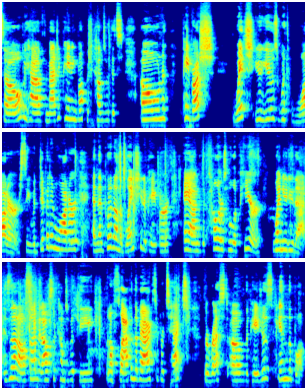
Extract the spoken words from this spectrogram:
So we have the Magic Painting book, which comes with its own paintbrush which you use with water. So you would dip it in water and then put it on the blank sheet of paper and the colors will appear when you do that. Isn't that awesome? It also comes with the little flap in the back to protect the rest of the pages in the book.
